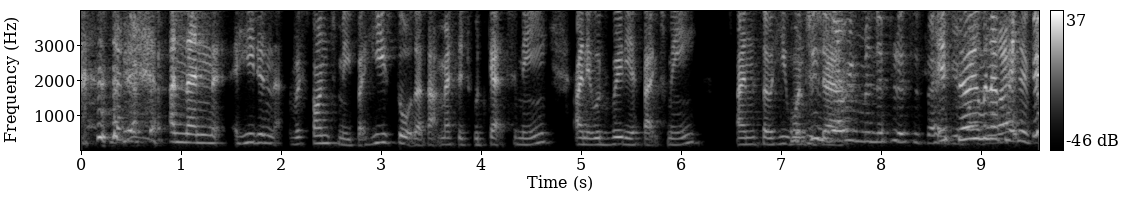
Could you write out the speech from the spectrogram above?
and then he didn't respond to me, but he thought that that message would get to me and it would really affect me. And so he wanted Which is to. very manipulative behavior. it's so by the way. manipulative.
